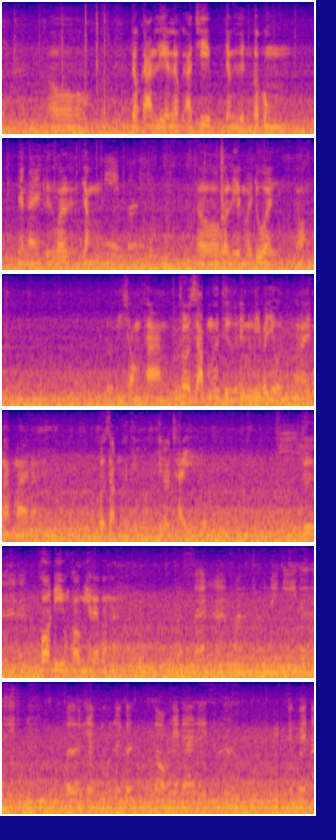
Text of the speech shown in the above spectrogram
อยากทอ๋อแล้วการเรียนแล้วอาชีพอย่างอื่นก็คงยังไง หรือว่ายังำเรียนก็เรียน เออก็เรียนไว้ด้วยเนาะเผื่อมีช่องทาง โทรศัพท์มือถือนี่มันมีประโยชน์อะไรมากมายนะโทรศัพท์มือถือที่เราใช้อยู่นี่ลูกคือนะข้อดีของเขามีอะไรบ้างอะก็เสิร์ชหาความรู้ในนี้เลย เปิดอยากรู้เลยก็ตอบให้ได้เลยเสมอจะไปไหน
